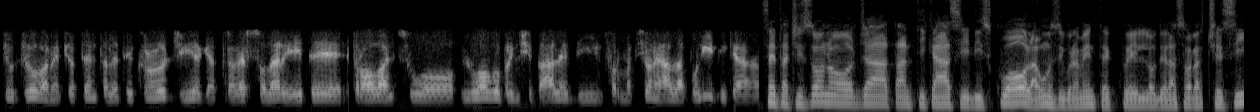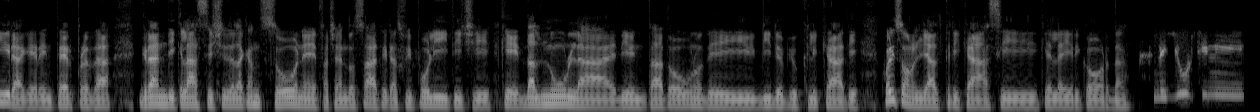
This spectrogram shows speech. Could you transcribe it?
più giovane, più attenta alle tecnologie che attraverso la rete trova il suo luogo principale di informazione alla politica. Senta, ci sono già tanti casi di scuola, uno sicuramente è quello della Sora Cesira che reinterpreta grandi classici della canzone facendo satira sui politici che dal nulla è diventato uno dei video più cliccati. Quali sono gli altri casi che lei ricorda? Negli ultimi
